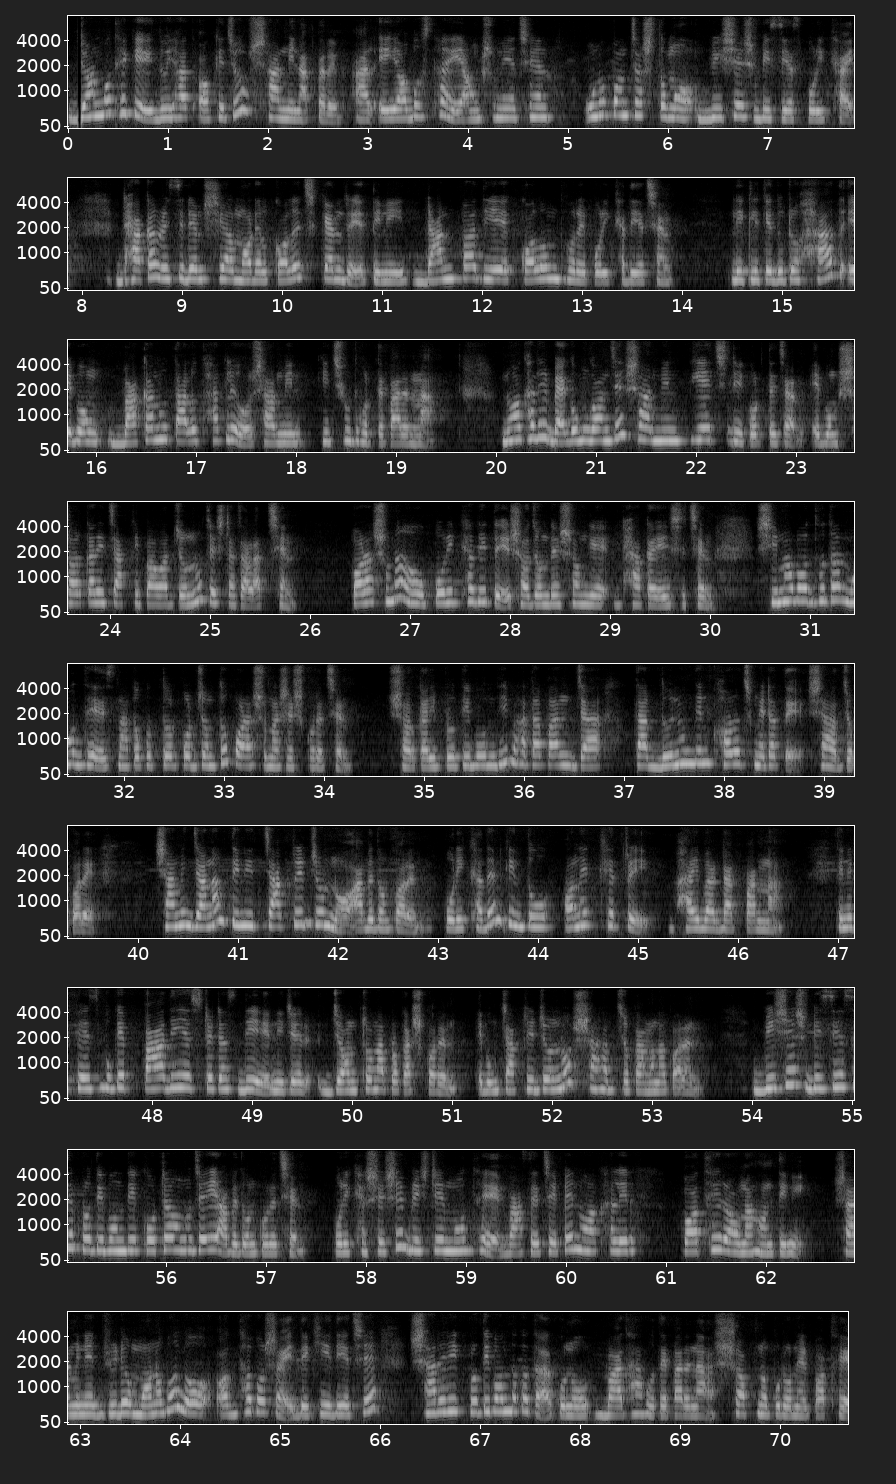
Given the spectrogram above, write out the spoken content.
জন্ম থেকে দুই হাত অকেজো শারমিন আক্তারের। আর এই অবস্থায় অংশ নিয়েছেন উনপঞ্চাশতম বিশেষ বিসিএস পরীক্ষায়। ঢাকা রেসিডেন্সিয়াল মডেল কলেজ কেন্দ্রে তিনি ডান পা দিয়ে কলম ধরে পরীক্ষা দিয়েছেন। লিকলিকে দুটো হাত এবং বাঁকানো তালু থাকলেও শারমিন কিছু ধরতে পারেন না। নোয়াখালীর বেগমগঞ্জে শারমিন পিএইচডি করতে চান এবং সরকারি চাকরি পাওয়ার জন্য চেষ্টা চালাচ্ছেন। পড়াশোনা ও পরীক্ষা দিতে স্বজনদের সঙ্গে ঢাকায় এসেছেন। সীমাবদ্ধতার মধ্যে স্নাতকোত্তর পর্যন্ত পড়াশোনা শেষ করেছেন। সরকারি প্রতিবন্ধী ভাতা পান যা তার দৈনন্দিন খরচ মেটাতে সাহায্য করে। শামীম জানান, তিনি চাকরির জন্য আবেদন করেন। পরীক্ষা দেন, কিন্তু অনেক ক্ষেত্রেই ভাইবার ডাক পান না। তিনি ফেসবুকে পা দিয়ে স্ট্যাটাস দিয়ে নিজের যন্ত্রণা প্রকাশ করেন এবং চাকরির জন্য সাহায্য কামনা করেন। বিশেষ বিসিএস এ প্রতিবন্ধী কোটা অনুযায়ী আবেদন করেছেন। পরীক্ষা শেষে বৃষ্টির মধ্যে বাসে চেপে নোয়াখালীর পথে রওনা হন তিনি। শারমিনের দৃঢ় মনোবল ও অধ্যবসায় দেখিয়ে দিয়েছে শারীরিক প্রতিবন্ধকতা কোনো বাধা হতে পারে না স্বপ্ন পূরণের পথে।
